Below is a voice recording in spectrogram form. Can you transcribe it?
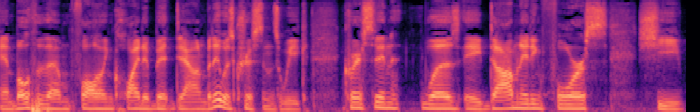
and both of them falling quite a bit down. But it was Kristin's week. Kristin was a dominating force. She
